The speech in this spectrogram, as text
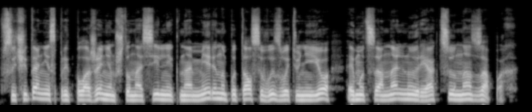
в сочетании с предположением, что насильник намеренно пытался вызвать у нее эмоциональную реакцию на запах,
